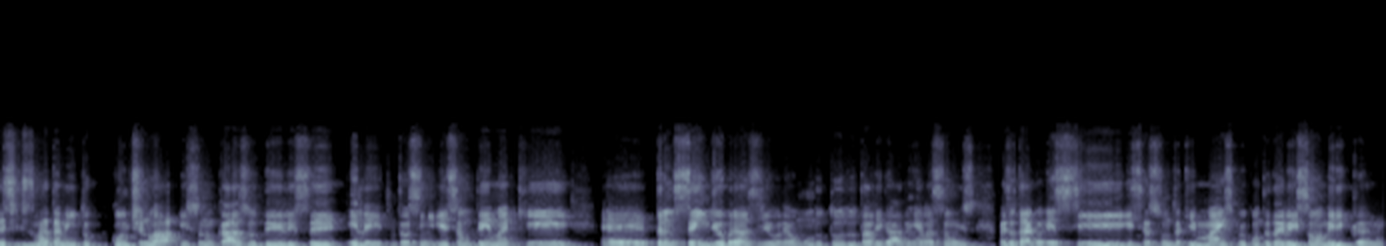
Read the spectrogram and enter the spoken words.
desse desmatamento continuar. Isso no caso dele ser eleito. Então, assim, esse é um tema que é, transcende o Brasil, né? O mundo todo está ligado em relação a isso. Mas eu trago esse, esse assunto aqui mais por conta da eleição americana.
